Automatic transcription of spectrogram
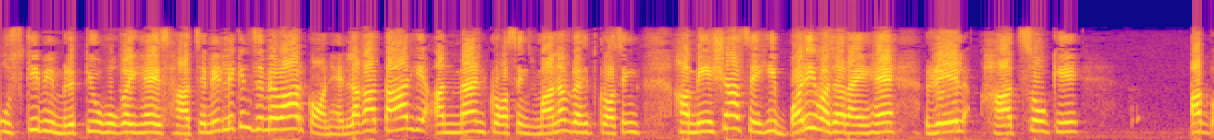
उसकी भी मृत्यु हो गई है इस हादसे में। लेकिन जिम्मेवार कौन है? लगातार ये अनमैन क्रॉसिंग मानव रहित क्रॉसिंग हमेशा से ही बड़ी वजह रहे हैं रेल हादसों के। अब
